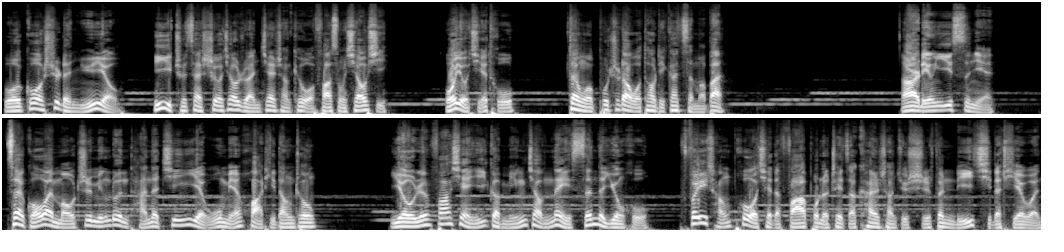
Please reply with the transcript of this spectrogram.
我过世的女友。一直在社交软件上给我发送消息，我有截图，但我不知道我到底该怎么办。二零一四年，在国外某知名论坛的“今夜无眠”话题当中，有人发现一个名叫内森的用户非常迫切地发布了这则看上去十分离奇的贴文，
